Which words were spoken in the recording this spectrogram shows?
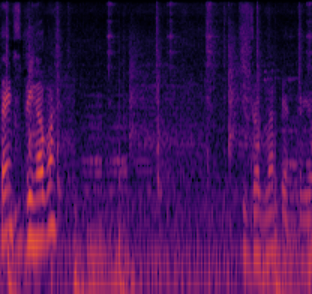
થેન્ક્સ સ્ટ્રિંગ આપા જબલામ પેક કરી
